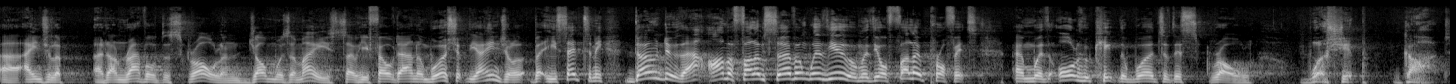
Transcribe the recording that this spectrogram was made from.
uh, angel had unraveled the scroll, and John was amazed. So he fell down and worshipped the angel. But he said to me, Don't do that. I'm a fellow servant with you and with your fellow prophets and with all who keep the words of this scroll. Worship God.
